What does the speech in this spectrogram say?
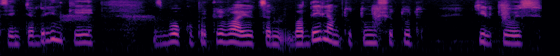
сентябрінки. Збоку прикриваю цим бадилям, тут, тому що тут тільки ось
